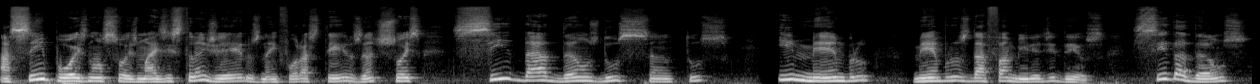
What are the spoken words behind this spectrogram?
Assim, pois, não sois mais estrangeiros, nem forasteiros, antes sois cidadãos dos santos e membro, membros da família de Deus. Cidadãos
